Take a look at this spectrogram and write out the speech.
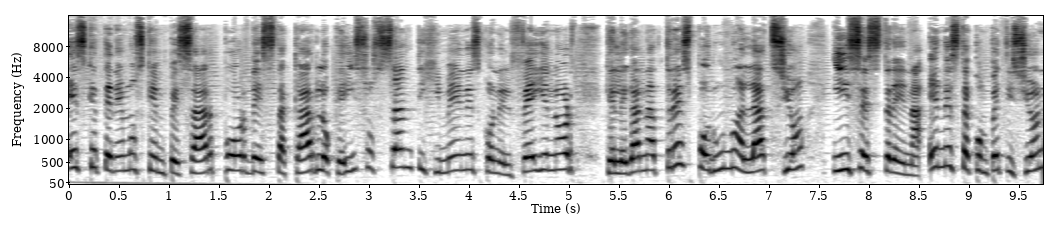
es que tenemos que empezar por destacar lo que hizo Santi Jiménez con el Feyenoord, que le gana 3 por 1 a Lazio y se estrena en esta competición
